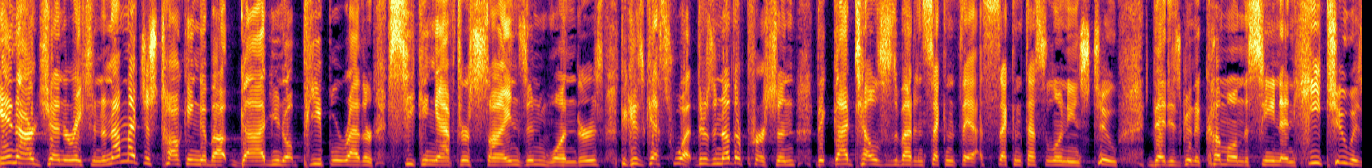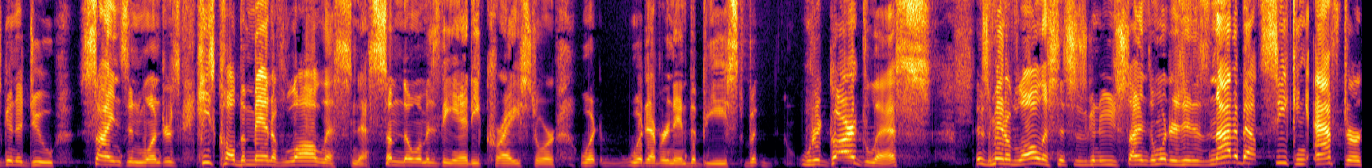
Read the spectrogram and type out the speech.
in our generation. And I'm not just talking about God, you know, people rather seeking after signs and wonders. Because guess what? There's another person that God tells us about in Second, Second Thessalonians 2 that is going to come on the scene and he too is going to do signs and wonders. He's called the man of lawlessness. Some know him as the Antichrist or what, whatever name, the beast. But regardless, this man of lawlessness is going to use signs and wonders. It is not about seeking after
